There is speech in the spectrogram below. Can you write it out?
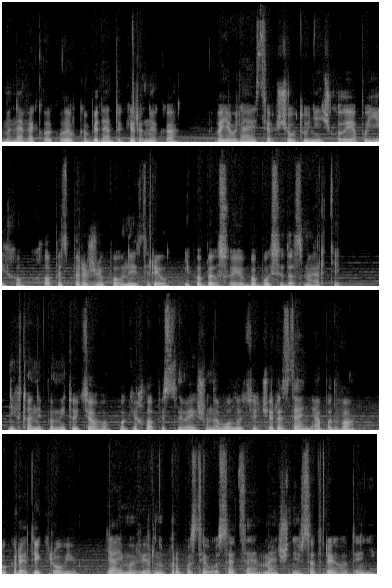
мене викликали в кабінет до керівника. Виявляється, що в ту ніч, коли я поїхав, хлопець пережив повний зрив і побив свою бабусю до смерті. Ніхто не помітив цього, поки хлопець не вийшов на вулицю через день або два, покритий кров'ю. Я ймовірно пропустив усе це менш ніж за три години.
